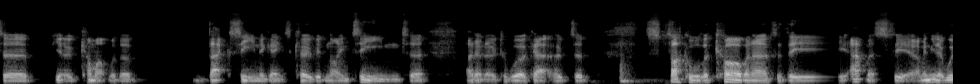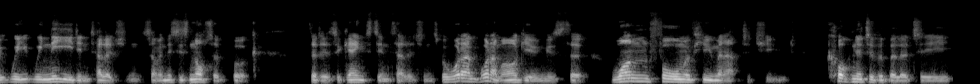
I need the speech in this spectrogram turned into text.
to, you know, come up with a vaccine against COVID 19, to, I don't know, to work out how to suck all the carbon out of the atmosphere. I mean, you know, we, we, we need intelligence. I mean, this is not a book that is against intelligence. But what I'm what I'm arguing is that one form of human aptitude, cognitive ability,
